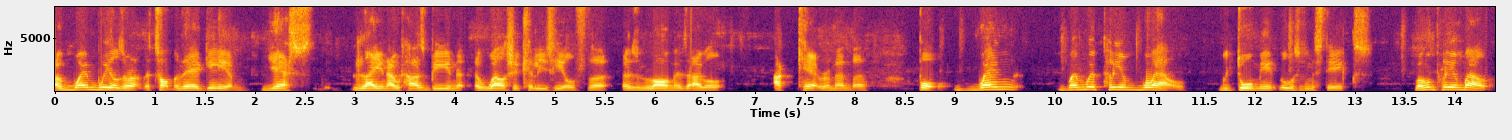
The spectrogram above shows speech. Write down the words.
And when Wales are at the top of their game, yes, line out has been a Welsh Achilles heel for as long as I will I can't remember. But when when we're playing well, we don't make those mistakes. When we're playing well,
